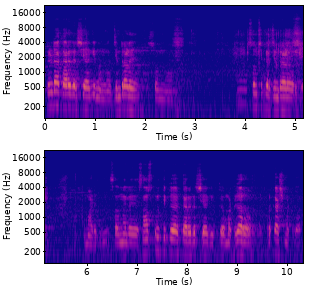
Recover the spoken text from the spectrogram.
ಕ್ರೀಡಾ ಕಾರ್ಯದರ್ಶಿಯಾಗಿ ನಮ್ಮ ಜಂಡ್ರಾಳೆ ಸೋಮ, ಸೋಮಶೇಖರ್ ಜಂಡ್ರಾಳೆ ಅವರಿಗೆ ಮಾಡಿದ್ವಿ. ಆಮೇಲೆ ಸಾಂಸ್ಕೃತಿಕ ಕಾರ್ಯದರ್ಶಿಯಾಗಿ ಮಟ್ಗಾರ್ ಅವರು, ಪ್ರಕಾಶ್ ಮಟ್ಗಾರ್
